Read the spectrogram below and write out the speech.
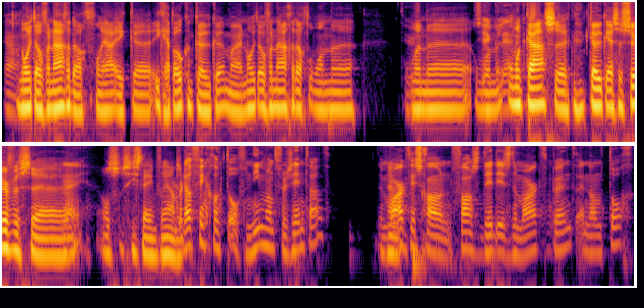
Ja, nooit over nagedacht. Van ja, ik, eh, ik heb ook een keuken. Maar nooit over nagedacht om een, om een, om een, om een kaas keuken as a service Nee. als systeem. Van ja, Maar dat vind ik gewoon tof. Niemand verzint dat. De Ja. markt is gewoon vast, dit is de marktpunt. En dan toch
